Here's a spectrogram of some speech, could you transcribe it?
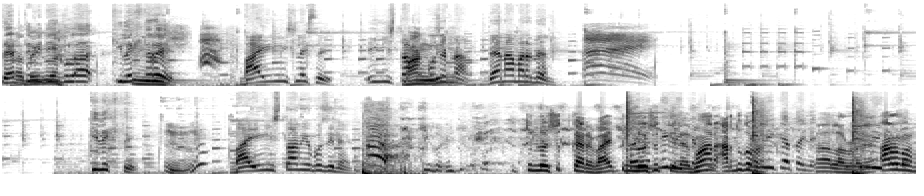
চ্যাট জিপিটি এগুলা কি লিখছে রে? ভাই ইংলিশ লেখছে? ইংলিশ তো আপনি বুঝেন না। দেন আমারে দেন। কি লিখছে? ভাই ইংলিশ তো আমি বুঝি না। তুই লসুত কারে ভাই? তুই লসুত কে মার আর দুগো মার। আর মার।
